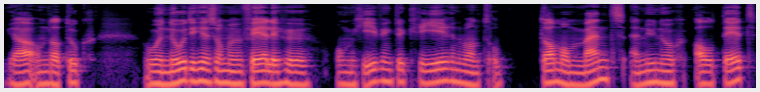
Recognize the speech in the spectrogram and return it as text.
ja, omdat het ook gewoon nodig is om een veilige omgeving te creëren. Want op dat moment en nu nog altijd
